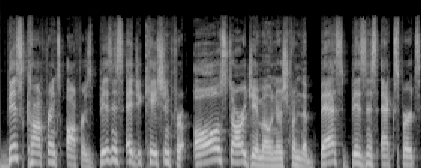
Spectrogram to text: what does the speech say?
This conference offers business education for all star gym owners from the best business experts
